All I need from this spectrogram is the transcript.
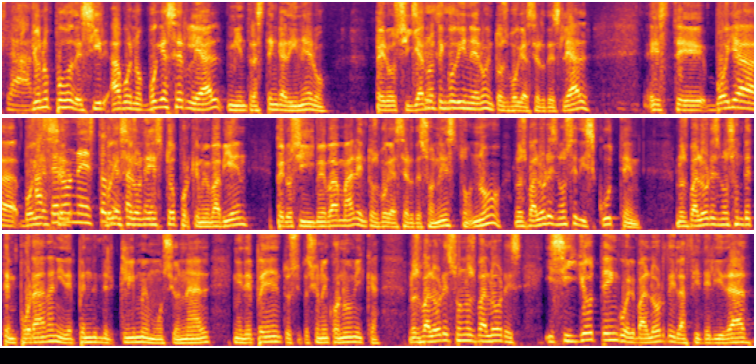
Claro. Yo no puedo decir, ah, bueno, voy a ser leal mientras tenga dinero. Pero si ya no tengo dinero, entonces voy a ser desleal. Este, voy a, voy A a, ser honesto voy a ser honesto porque me va bien, pero si me va mal, entonces voy a ser deshonesto. No, los valores no se discuten. Los valores no son de temporada, ni dependen del clima emocional, ni dependen de tu situación económica. Los valores son los valores. Y si yo tengo el valor de la fidelidad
